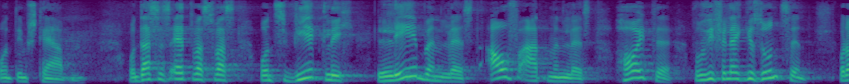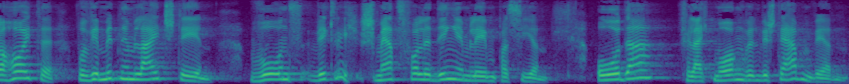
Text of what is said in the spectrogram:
und im Sterben. Und das ist etwas, was uns wirklich leben lässt, aufatmen lässt. Heute, wo wir vielleicht gesund sind oder heute, wo wir mitten im Leid stehen, wo uns wirklich schmerzvolle Dinge im Leben passieren. Oder vielleicht morgen, wenn wir sterben werden.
